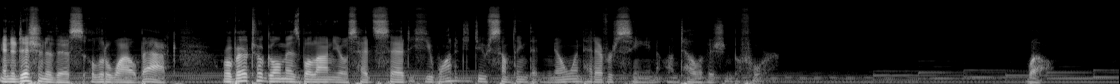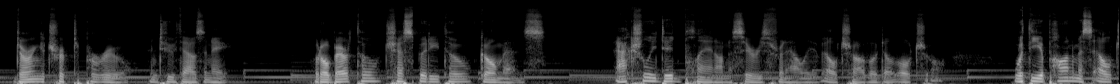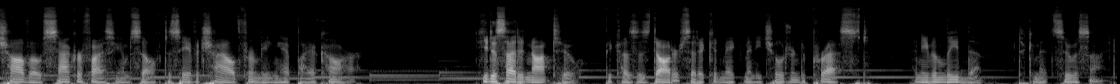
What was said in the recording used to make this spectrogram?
In addition to this, a little while back, Roberto Gomez Bolaños had said he wanted to do something that no one had ever seen on television before. Well, during a trip to Peru in 2008, Roberto Chespirito Gomez actually did plan on a series finale of El Chavo del Ocho, with the eponymous El Chavo sacrificing himself to save a child from being hit by a car. He decided not to, because his daughter said it could make many children depressed and even lead them to commit suicide.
